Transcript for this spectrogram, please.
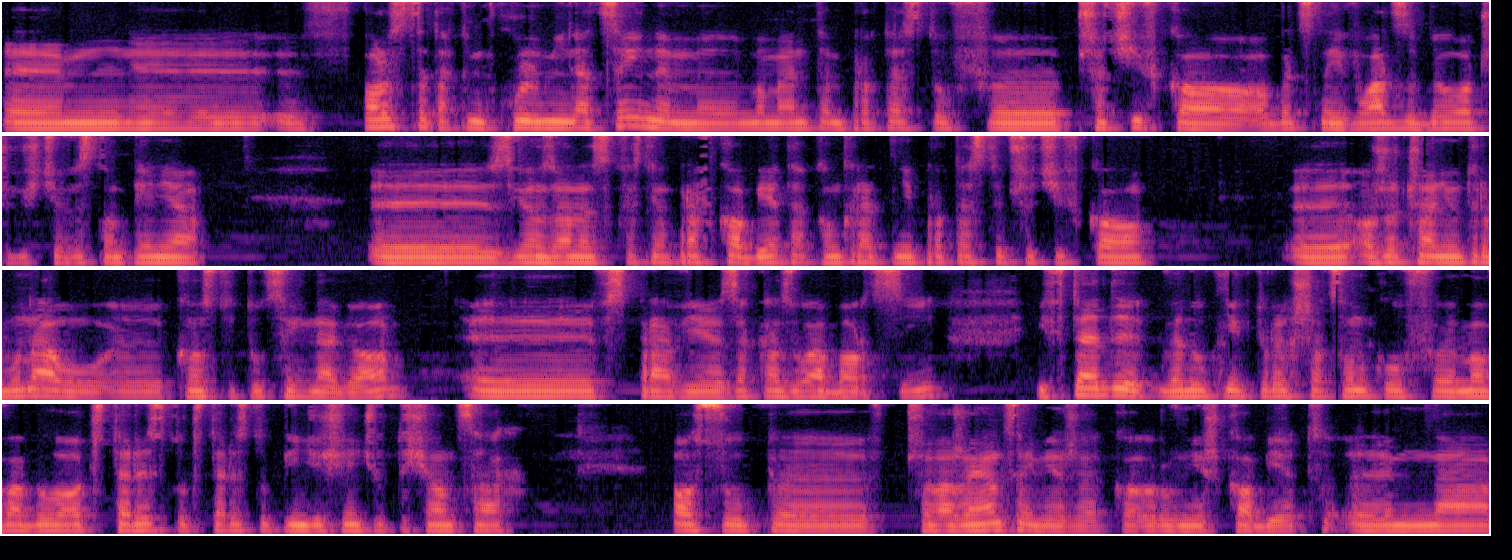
W Polsce takim kulminacyjnym momentem protestów przeciwko obecnej władzy były oczywiście wystąpienia związane z kwestią praw kobiet, a konkretnie protesty przeciwko orzeczeniu Trybunału Konstytucyjnego w sprawie zakazu aborcji. I wtedy, według niektórych szacunków, mowa była o 400-450 tysiącach osób, w przeważającej mierze również kobiet, na,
